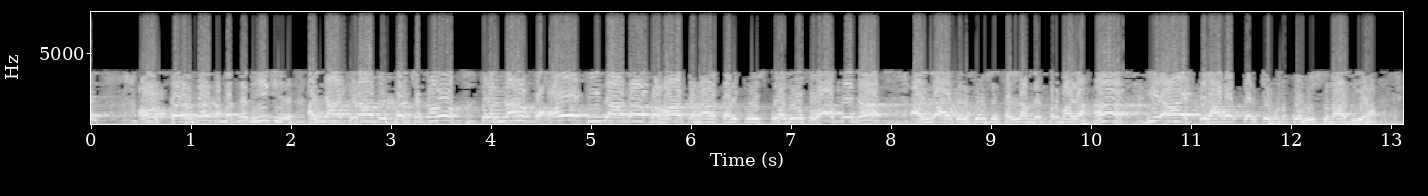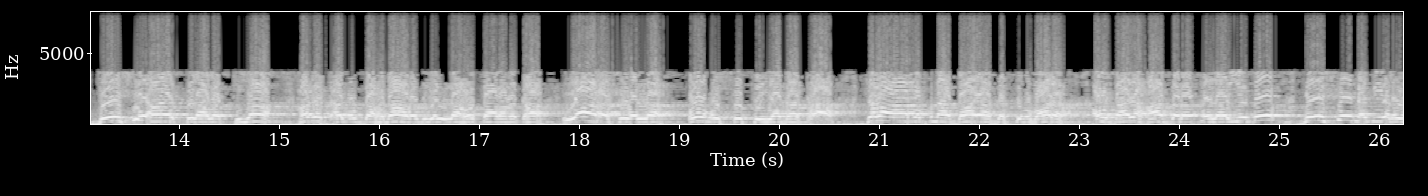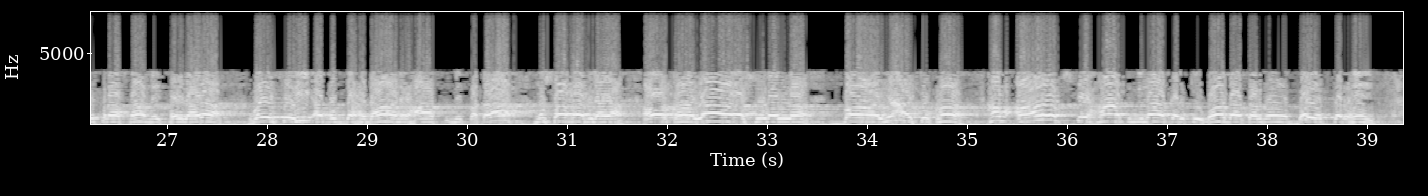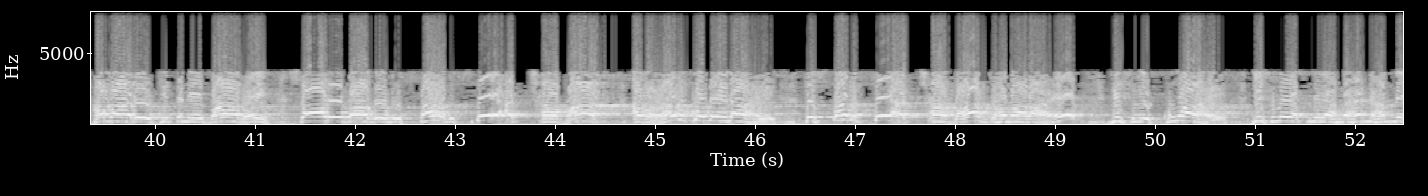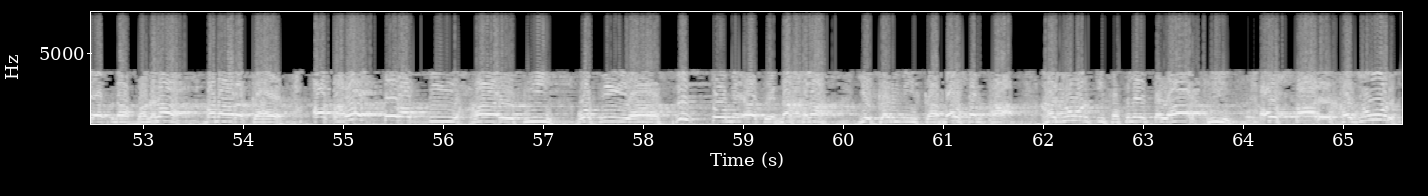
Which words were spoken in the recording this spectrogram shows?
اور قرضہ کا مطلب ہی کہ اللہ کے راہ میں خرچ کرو تو اللہ بہت ہی زیادہ بڑھا چڑھا کر کے اس کو جو سواب دے گا۔ اللہ کے رسول صلی اللہ علیہ وسلم نے فرمایا ہاں یہ آیت تلاوت کر کے ان کو بھی سنا دیا۔ جیسے آیت تلاوت کیا، حضرت ابو دہدار رضی اللہ تعالیٰ نے کہا، یا رسول اللہ، او گسط یادا تھا۔ ذرا آپ اپنا دایا دست مبارک اور دایا ہاتھ ذرا پھیلائیے تو جیسے نبی علیہ السلام نے پھیلایا، ویسے ہی ابو دہدا نے ہاتھ میں پکڑا مسافہ ملایا اور کہا، یا رسول اللہ، بایا چکا ہم آج سے ہاتھ ملا کر کے وعدہ کر رہے ہیں، بیعت کر رہے ہیں۔ ہمارے جتنے باغ ہیں سارے باغوں میں سب سے اچھا باغ اب رب کو دینا ہے، تو سب سے اچھا باغ جو ہمارا ہے، جس میں کنواں ہے، جس میں اپنے ہم نے اپنا بنگلہ بنا رکھا ہے۔ اکرت ربی ہائے تھی وہ میں ایسے نخلا یہ گرمی کا موسم تھا۔ کھجور کی فصلیں تیار تھی اور سارے کھجور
